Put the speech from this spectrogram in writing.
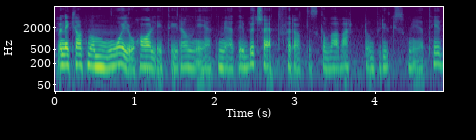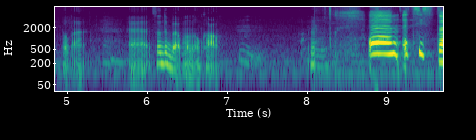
Men det er klart man må jo ha litt i et mediebudsjett for at det skal være verdt å bruke så mye tid på det. Eh, så det bør man nok ha. Mm. et siste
